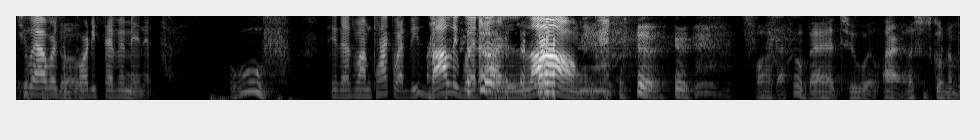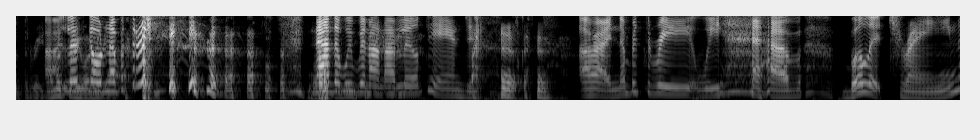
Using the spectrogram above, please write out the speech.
Two hours and forty-seven minutes. Oof. See, that's what I'm talking about. These Bollywood are long. Fuck, I feel bad too. All right, let's just go number three. Number uh, three let's go number three. now that we've been on our little tangent. All right, number three, we have Bullet Train,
